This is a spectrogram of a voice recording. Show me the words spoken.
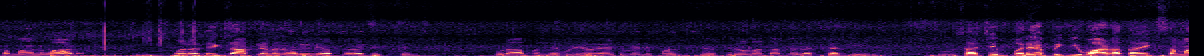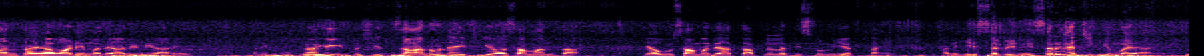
समान वाढ परत एकदा आपल्याला झालेली आपल्याला दिसते. पुढं आपण जर व्हिडिओ या ठिकाणी फ- फिरवला तर आपल्या लक्षात येईल. उसाचे बऱ्यापैकी वाढ आता एक समानता ह्या वाढीमध्ये आलेली आहे. आणि कुठंही तशी जाणून इतकी असमानता या उसामध्ये आता आपल्याला दिसून येत नाही. आणि ही सगळी निसर्गाची किमय आहे.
